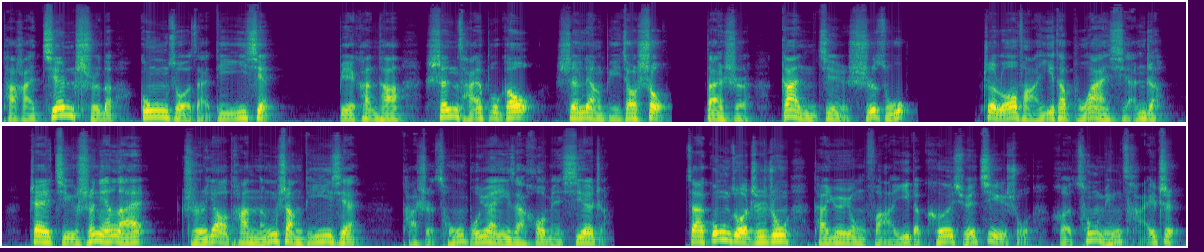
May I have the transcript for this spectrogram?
他还坚持的工作在第一线。别看他身材不高，身量比较瘦，但是干劲十足。这罗法医他不爱闲着。这几十年来，只要他能上第一线，他是从不愿意在后面歇着。在工作之中，他运用法医的科学技术和聪明才智。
